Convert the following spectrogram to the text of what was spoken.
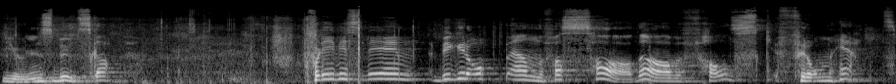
julens budskap. Fordi hvis vi bygger opp en fasade av falsk fromhet,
